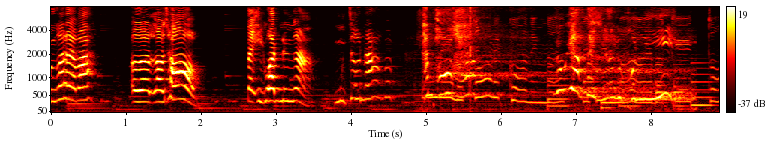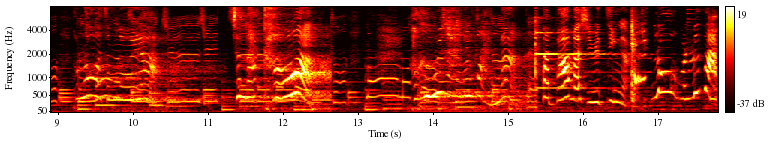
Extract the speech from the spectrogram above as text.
มึงเข้าใจปะ เออ เราชอบ แต่อีกวันนึงอะ มึงเจอหน้าแบบท่านพ่อคะลูกอยากแต่งงานกับคนนี้เขาหล่อจังเลยอะ ฉันรักเขาอะ เขาคือผู้ชายในฝันน่ะ ตัดภาพมาชีวิตจริงอะ โลกมันไม่สา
